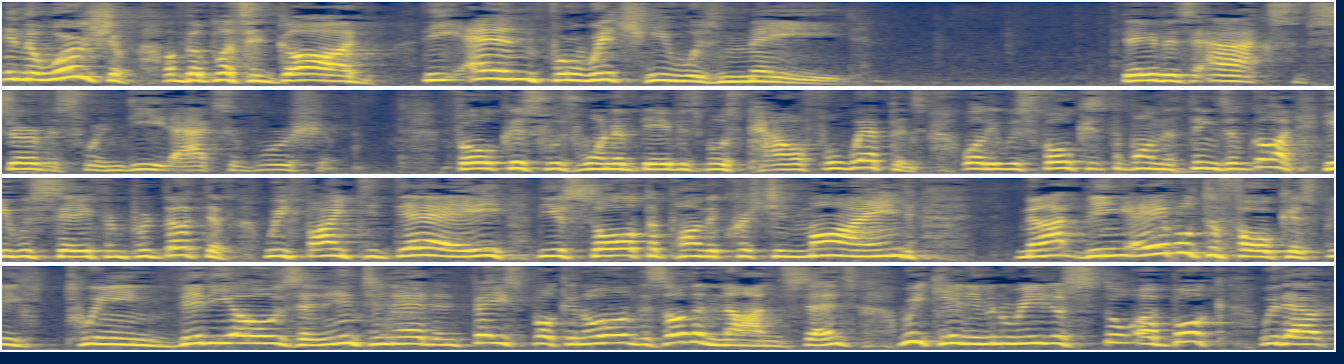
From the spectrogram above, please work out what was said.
in the worship of the blessed God, the end for which he was made. David's acts of service were indeed acts of worship. Focus was one of David's most powerful weapons. While he was focused upon the things of God, he was safe and productive. We find today the assault upon the Christian mind not being able to focus between videos and internet and Facebook and all of this other nonsense. We can't even read a, sto- a book without,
